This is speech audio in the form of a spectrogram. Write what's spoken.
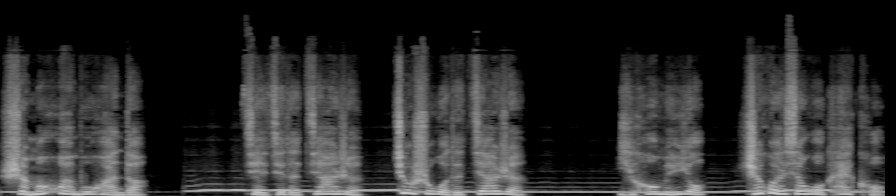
什么还不还的？姐姐的家人就是我的家人，以后没有只管向我开口。”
